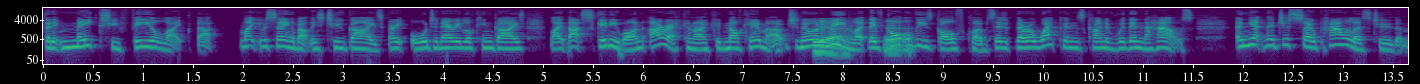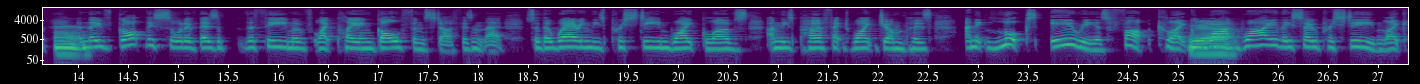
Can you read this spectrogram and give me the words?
that it makes you feel like that like you were saying about these two guys, very ordinary looking guys, like that skinny one, I reckon I could knock him out. Do you know what yeah, I mean? Like they've got yeah. all these golf clubs. There, there, are weapons kind of within the house, and yet they're just so powerless to them. Mm. And they've got this sort of there's a, the theme of like playing golf and stuff, isn't there? So they're wearing these pristine white gloves and these perfect white jumpers, and it looks eerie as fuck. Like yeah. why why are they so pristine? Like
